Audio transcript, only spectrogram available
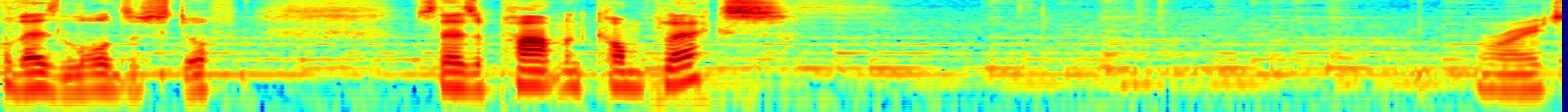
Oh, there's loads of stuff. So there's apartment complex. Right.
